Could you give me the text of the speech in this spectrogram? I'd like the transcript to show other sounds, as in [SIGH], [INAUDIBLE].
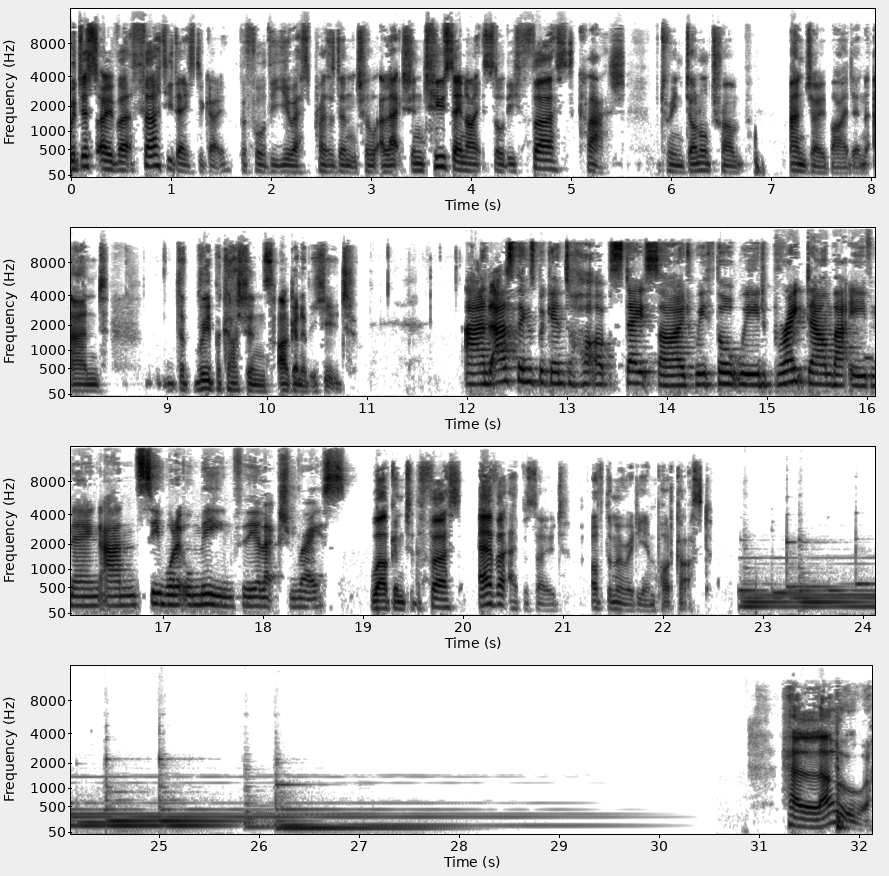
With just over 30 days to go before the US presidential election, Tuesday night saw the first clash between Donald Trump and Joe Biden, and the repercussions are going to be huge. And as things begin to hot up stateside, we thought we'd break down that evening and see what it will mean for the election race. Welcome to the first ever episode of the Meridian podcast. Hello.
